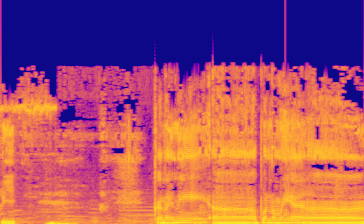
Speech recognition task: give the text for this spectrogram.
di karena ini uh, apa namanya uh,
